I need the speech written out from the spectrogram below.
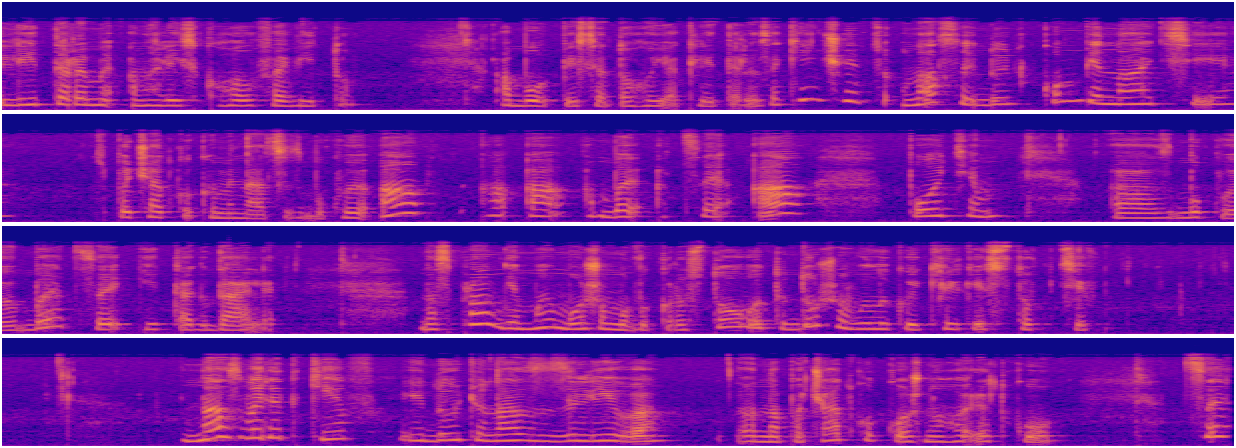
літерами англійського алфавіту. Або після того, як літери закінчуються, у нас йдуть комбінації. Спочатку комбінація з буквою А, А, А, А, Б, А, С, А, потім з буквою Б, С і так далі. Насправді ми можемо використовувати дуже велику кількість стовпців. Назви рядків йдуть у нас зліва на початку кожного рядку. Це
